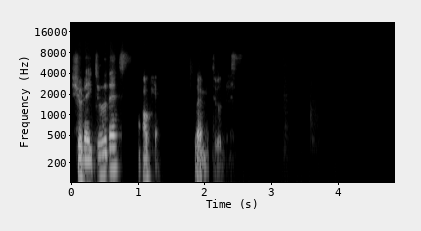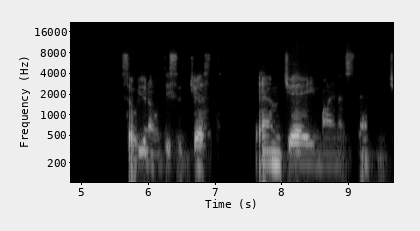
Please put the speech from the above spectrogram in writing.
Should i do this? Okay let me do this. So you know this is just mj minus mj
